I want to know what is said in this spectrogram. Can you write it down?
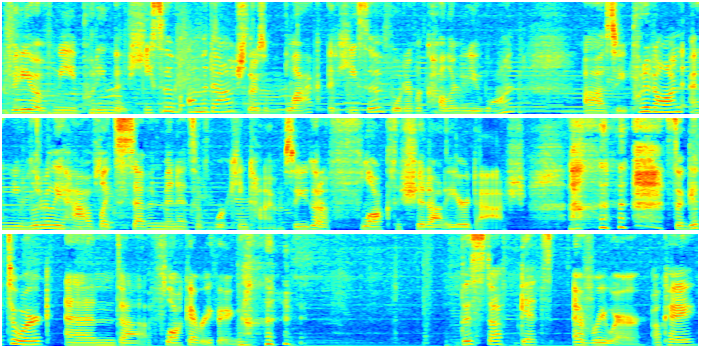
video of me putting the adhesive on the dash. There's a black adhesive, whatever color you want. Uh, so you put it on and you literally have like seven minutes of working time. So you gotta flock the shit out of your dash. so get to work and uh, flock everything. this stuff gets everywhere, okay?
